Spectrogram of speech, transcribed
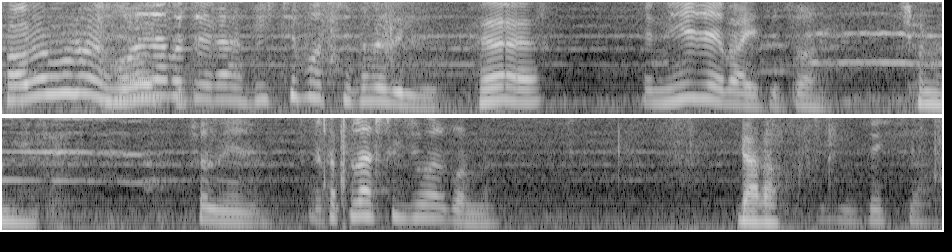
সবে মনে হয় হয়ে যাবে তো এখানে বৃষ্টি পড়ছে ফেলে দিলি। হ্যাঁ। নিয়ে যায় বাড়িতে চল। চলো নিয়ে যাই। চল নিয়ে যাই একটা প্লাস্টিক জোগাড় কর না। দাঁড়াও। দেখছি আমি।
